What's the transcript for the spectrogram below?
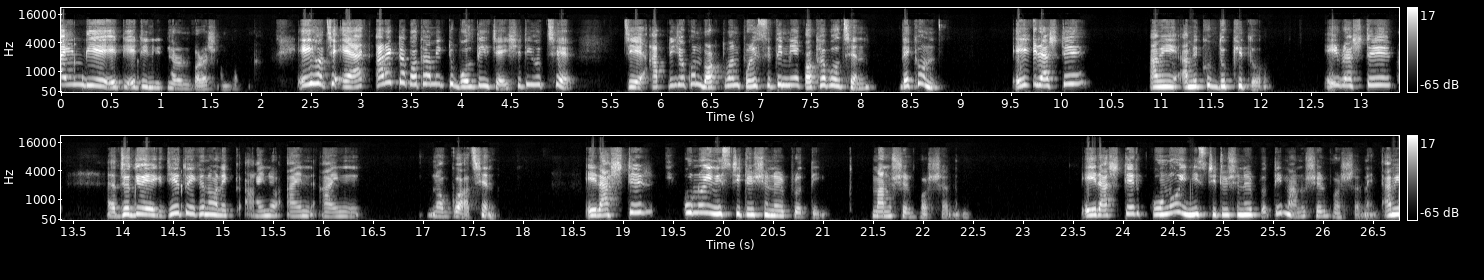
আইন দিয়ে এটি এটি নির্ধারণ করা সম্ভব না। এই হচ্ছে এক। আরেকটা কথা আমি একটু বলতেই চাই, সেটি হচ্ছে যে আপনি যখন বর্তমান পরিস্থিতি নিয়ে কথা বলছেন, দেখুন, এই রাষ্ট্রে আমি আমি খুব দুঃখিত। এই রাষ্ট্রে, যদিও যেহেতু এখানে অনেক আইন আইন, আইনজ্ঞ আছেন, এই রাষ্ট্রের কোনো ইনস্টিটিউশনের প্রতি মানুষের ভরসা নেই। এই রাষ্ট্রের কোনো ইনস্টিটিউশনের প্রতি মানুষের ভরসা নেই। আমি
